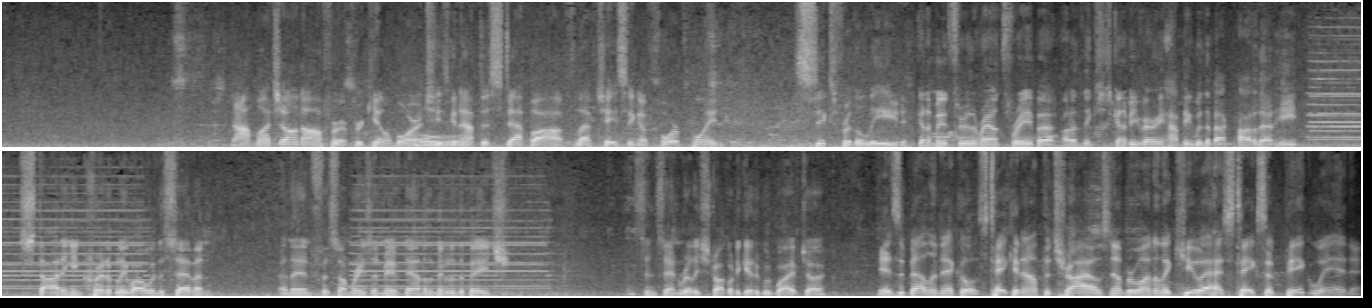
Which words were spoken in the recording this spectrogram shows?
Not much on offer for Gilmore, and she's going to Oh. have to step off. Left chasing a 4.6 for the lead. Going to move through the round three, but I don't think she's going to be very happy with the back part of that heat. Starting incredibly well with the seven, and then for some reason moved down to the middle of the beach. And since then, really struggled to get a good wave, Joe. Isabella Nichols taking out the trials. Number one on the QS takes a big win.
